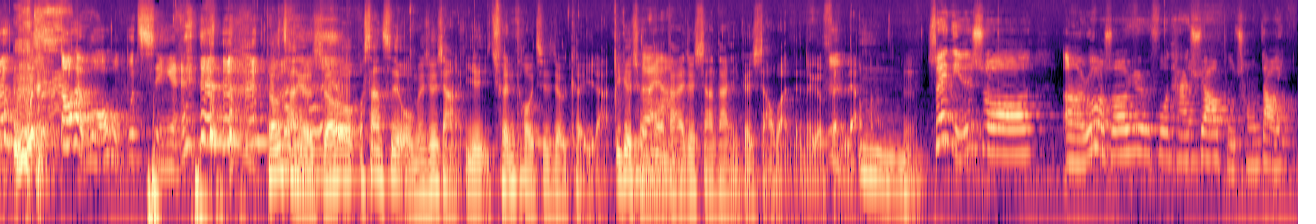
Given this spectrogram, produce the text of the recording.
都很模糊不清哎。通常有时候，上次我们就想以拳头其实就可以了，一个拳头大概就相当于一个小碗的那个分量嘛。嗯。所以你是说，呃，如果说孕妇她需要补充到。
